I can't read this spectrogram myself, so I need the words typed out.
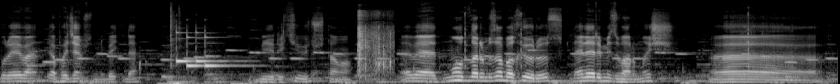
Buraya ben yapacağım şimdi bekle. 1 2 3 tamam. Evet modlarımıza bakıyoruz. Nelerimiz varmış? Ee.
